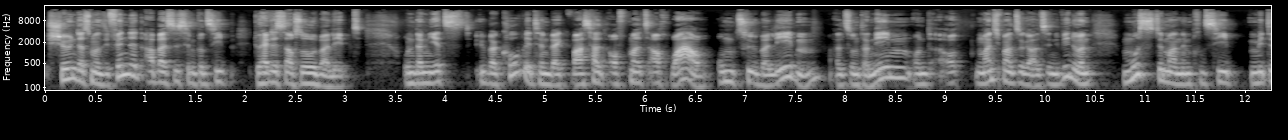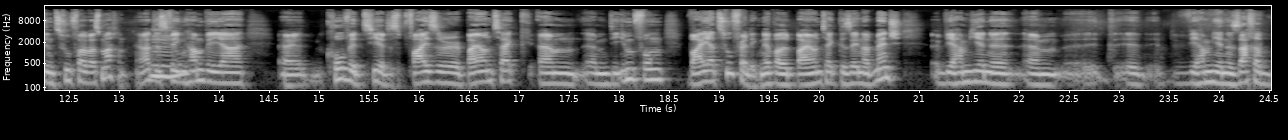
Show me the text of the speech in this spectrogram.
schön, dass man sie findet, aber es ist im Prinzip, du hättest auch so überlebt. Und dann jetzt über Covid hinweg war es halt oftmals auch, wow, um zu überleben als Unternehmen und manchmal sogar als Individuen, musste man im Prinzip mit dem Zufall was machen. Ja, deswegen mhm. haben wir ja äh, Covid hier, das Pfizer-BioNTech, ähm, ähm, die Impfung war ja zufällig, ne, weil BioNTech gesehen hat, Mensch, wir haben hier eine, ähm, äh, wir haben hier eine Sache,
